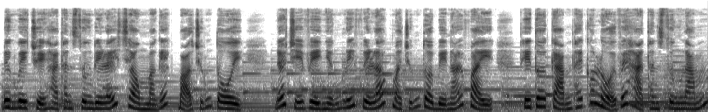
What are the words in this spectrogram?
Đừng vì chuyện Hà Thanh Xuân đi lấy chồng mà ghét bỏ chúng tôi. Nếu chỉ vì những clip vlog mà chúng tôi bị nói vậy, thì tôi cảm thấy có lỗi với Hà Thanh Xuân lắm.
